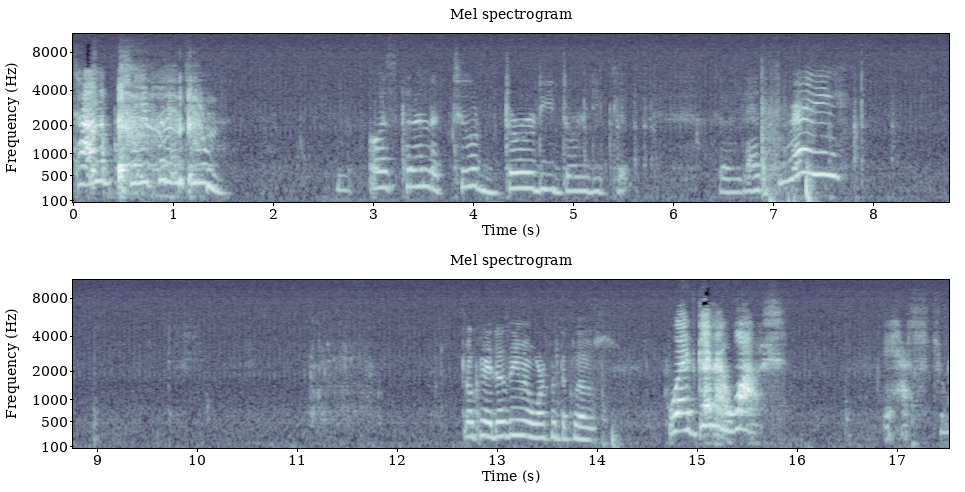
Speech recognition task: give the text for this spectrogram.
time to put in two? Oh, let's put in the two dirty, dirty clips. So let's be ready. Okay, it doesn't even work with the clothes. Well, it's gonna wash. It has to.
